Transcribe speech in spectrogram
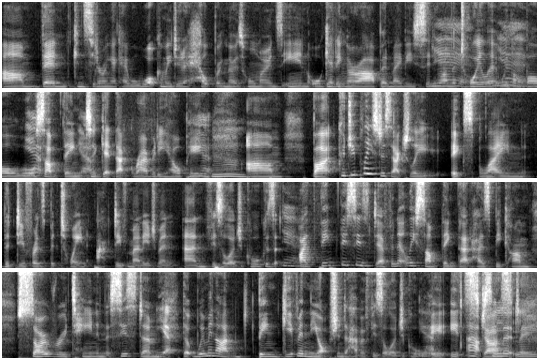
um, then considering, okay, well, what can we do to help bring those hormones in, or getting her up and maybe sitting her on the Yeah, toilet with a bowl or yeah, something yeah. to get that gravity helping. Yeah. Um, but could you please just actually explain the difference between active management and physiological? Because Yeah. I think this is definitely something that has become so routine in the system Yeah. that women aren't being given the option to have a physiological. Yeah. It, it's just Absolutely.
